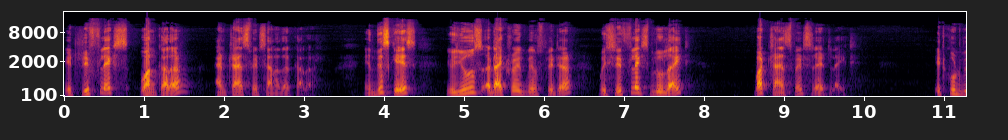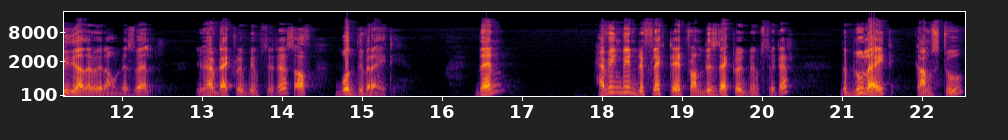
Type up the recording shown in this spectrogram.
it reflects one color and transmits another color. In this case, you use a dichroic beam splitter which reflects blue light, but transmits red light. It could be the other way around as well. You have dichroic beam splitters of both the variety. Then having been reflected from this dichroic beam splitter, the blue light comes to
